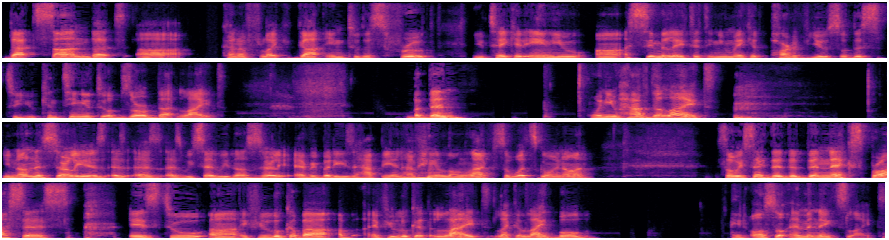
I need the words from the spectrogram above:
that sun that uh, kind of like got into this fruit, you take it in, you uh, assimilate it, and you make it part of you. So this, to you continue to absorb that light. But then when you have the light you're not necessarily as, as as as we said we don't necessarily everybody is happy and having a long life. So what's going on? So we say that the, the next process is to uh, if you look about if you look at light like a light bulb it also emanates light.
